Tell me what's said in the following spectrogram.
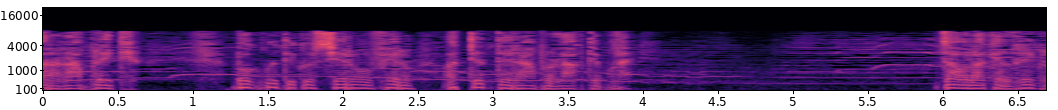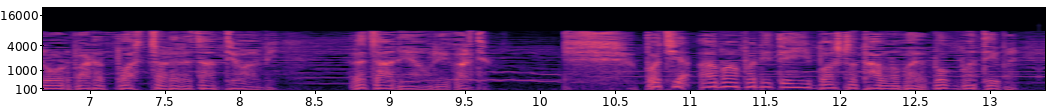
तर राम्रै थियो। बुगमतीको सेरो फेरो अत्यन्तै राम्रो लाग्थ्यो मलाई। जाउलाखेल रिङ रोडबाट बस चढेर जान्थ्यौँ हामी र जाने आउने गर्थ्यौँ। पछि आमा पनि त्यहीँ बस्न थाल्नुभयो बोगमतीमै।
